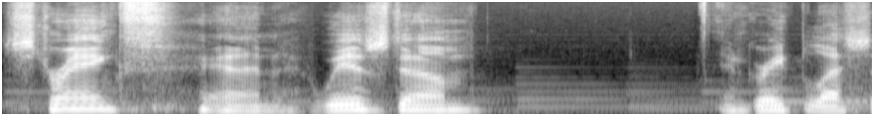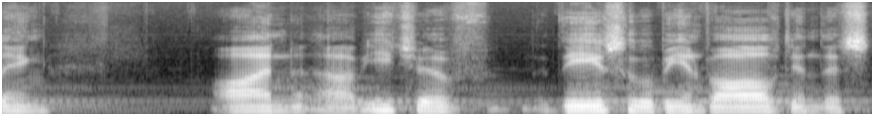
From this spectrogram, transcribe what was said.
strength and wisdom and great blessing on uh, each of these who will be involved in this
